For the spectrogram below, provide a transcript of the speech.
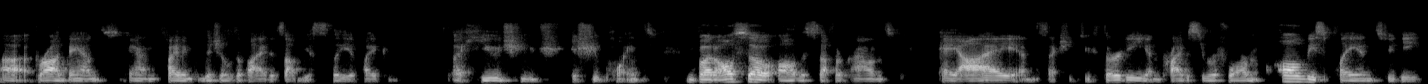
uh, broadband, and fighting the digital divide is obviously like a huge, huge issue point. But also all the stuff around AI and Section 230 and privacy reform, all these play into the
